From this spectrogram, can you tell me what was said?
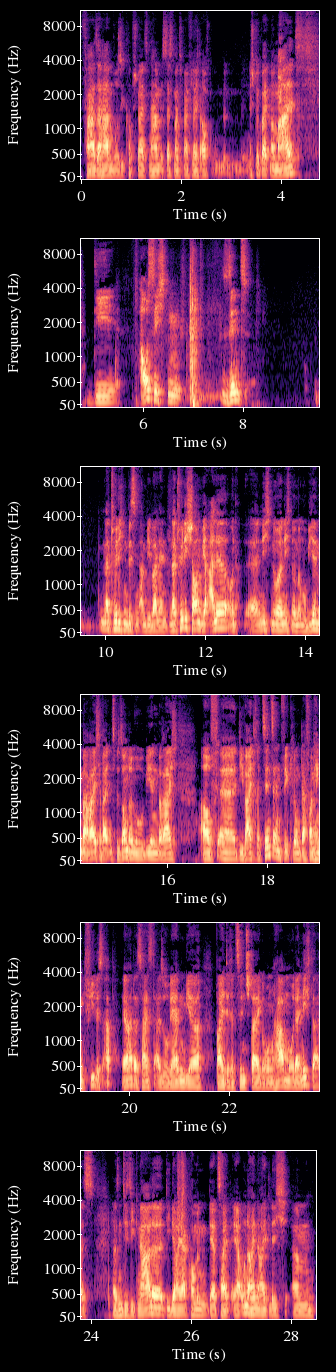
Phase haben, wo Sie Kopfschmerzen haben, ist das manchmal vielleicht auch ein Stück weit normal. Die Aussichten sind natürlich ein bisschen ambivalent. Natürlich schauen wir alle und äh, nicht nur nicht nur im Immobilienbereich, aber insbesondere im Immobilienbereich auf äh, die weitere Zinsentwicklung. Davon hängt vieles ab. Ja, das heißt also, werden wir weitere Zinssteigerungen haben oder nicht? Da ist, da sind die Signale, die daher kommen, derzeit eher uneinheitlich. Ähm,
